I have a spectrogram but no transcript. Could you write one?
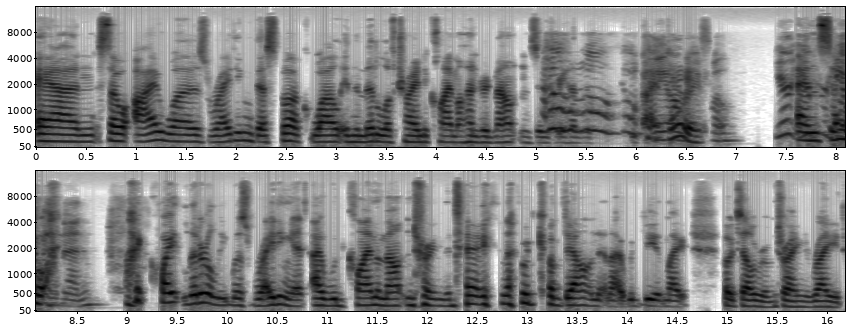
and so I was writing this book while in the middle of trying to climb hundred mountains in three hundred. Oh, okay, all right. Well, you're, you're and so then. I quite literally was writing it. I would climb a mountain during the day and I would come down and I would be in my hotel room trying to write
